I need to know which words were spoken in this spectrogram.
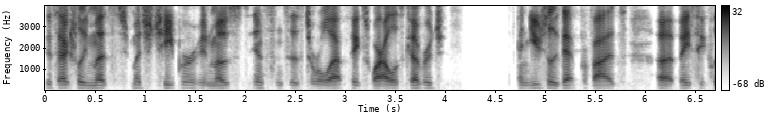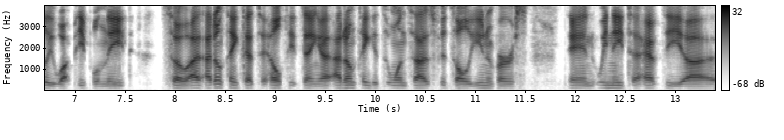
it's actually much much cheaper in most instances to roll out fixed wireless coverage, and usually that provides uh, basically what people need. So I, I, don't think that's a healthy thing. I, I, don't think it's a one size fits all universe, and we need to have the uh,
